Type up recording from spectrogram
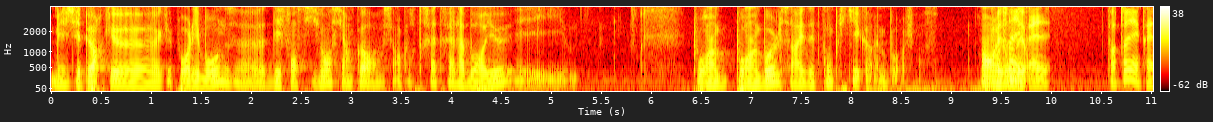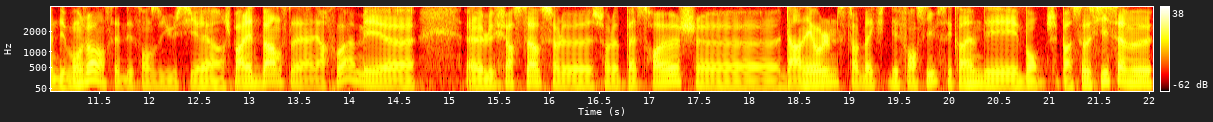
Mais j'ai peur que, que, pour les Browns, euh, défensivement, c'est encore, c'est encore très très laborieux. Et pour un, pour un ball, ça risque d'être compliqué quand même pour eux, je pense. En raison des... Pourtant, il y a quand même des bons joueurs dans cette défense du UCLA. Hein. Je parlais de Barnes la dernière fois, mais euh, euh, le first South sur le, sur le pass rush, euh, Darnay Holmes sur le backfield défensif, c'est quand même des. Bon, je sais pas, ça aussi, ça me.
